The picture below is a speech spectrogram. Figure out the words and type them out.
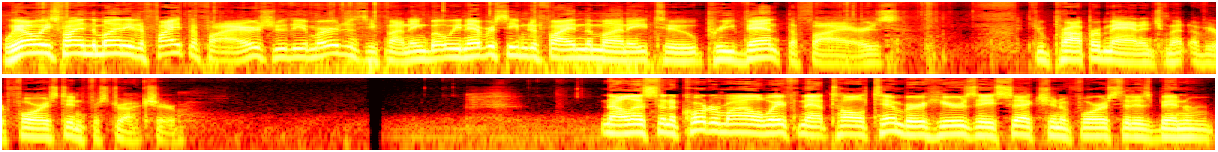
we always find the money to fight the fires through the emergency funding, but we never seem to find the money to prevent the fires through proper management of your forest infrastructure. Now, less than a quarter mile away from that tall timber, here's a section of forest that has been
